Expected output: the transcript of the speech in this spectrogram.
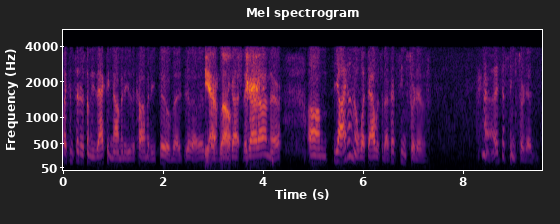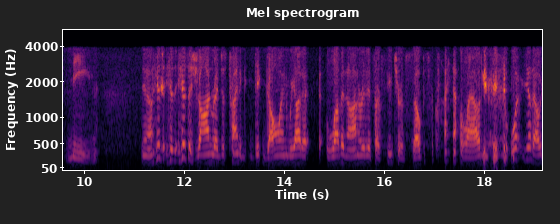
I consider some of these acting nominees a comedy too, but you know, yeah, like well, they got they got on there. Um, yeah, I don't know what that was about. That seems sort of, I don't know. It just seems sort of mean. You know, here's here's here's a genre just trying to get going. We ought to love it and honor it. It's our future of soaps for crying out loud. what you know,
